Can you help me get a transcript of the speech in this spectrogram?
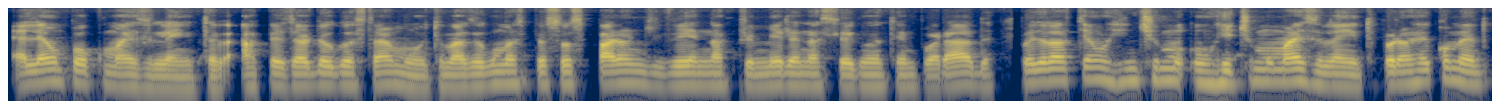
ela é um pouco mais lenta, apesar de eu gostar muito, mas algumas pessoas pessoas param de ver na primeira e na segunda temporada, pois ela tem um ritmo, um ritmo mais lento. Porém, eu recomendo,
